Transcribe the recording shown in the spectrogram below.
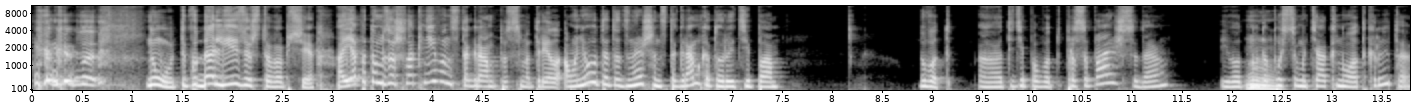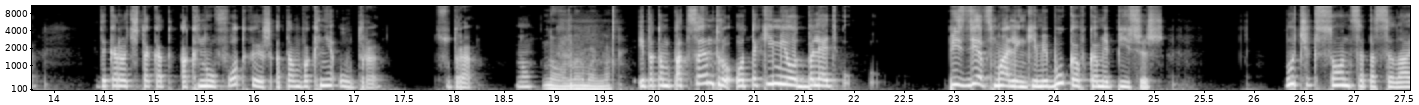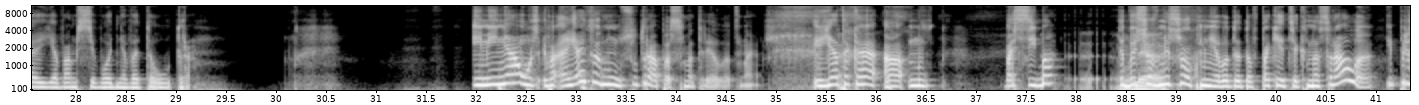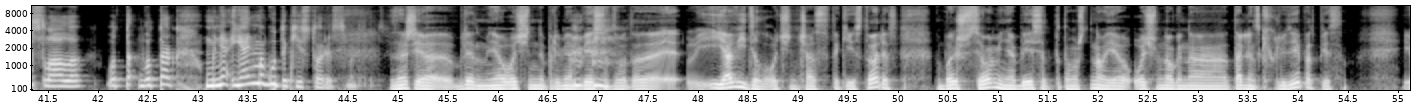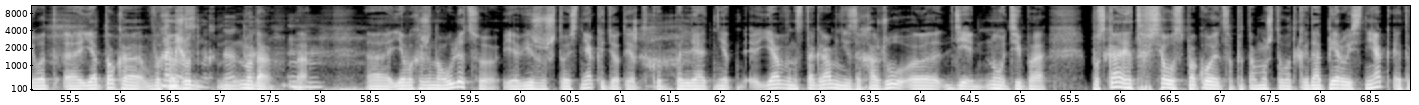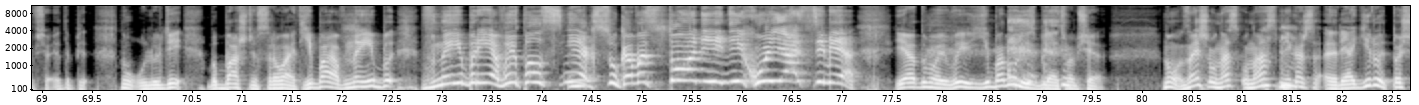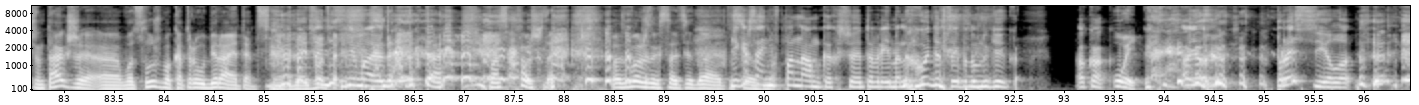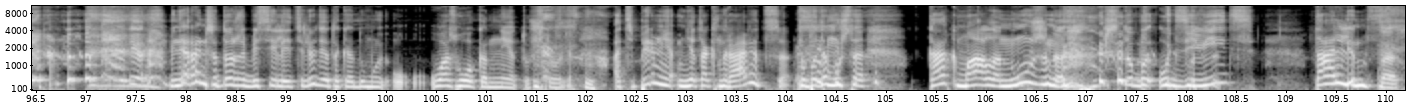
я как бы, ну, ты куда лезешь-то вообще? А я потом зашла к ней в Инстаграм, посмотрела, а у нее вот этот, знаешь, Инстаграм, который типа, ну вот, а, ты типа вот просыпаешься, да, и вот, ну, Мгм. допустим, у тебя окно открыто, и ты, короче, так от- окно фоткаешь, а там в окне утро, с утра, ну. Ну, нормально. И потом по центру вот такими вот, блядь, пиздец маленькими буковками пишешь. Лучик солнца посылаю я вам сегодня в это утро. И меня уже... А я это, ну, с утра посмотрела, знаешь. И я такая, а, ну, спасибо. Ты бы Бля. еще в мешок мне вот это в пакетик насрала и прислала. Вот, вот так. У меня... Я не могу такие истории смотреть. Знаешь, я, блин, меня очень, например, бесит вот... э, Я видел очень часто такие сторис, но больше всего меня бесит, потому что, ну, я очень много на таллинских людей подписан, и вот э, я только выхожу... местных, да, Ну да, да. Мгм. Э, Я выхожу на улицу, я вижу, что снег идет, я такой, блядь, нет, я в Инстаграм не захожу э, день, ну, типа, пускай это все успокоится, потому что вот когда первый снег, это все, это, ну, у людей башню срывает, еба, в, нояб- в ноябре выпал снег, сука, в Эстонии, нихуя себе! Я думаю, вы ебанулись, блядь, вообще. Ну, знаешь, у нас, у нас, мне кажется, э, реагирует точно так же э, вот служба, которая убирает этот снег, блядь. Вот. снимают. Да, возможно. Возможно, кстати, да. Мне кажется, они в панамках все это время находятся, и потом такие, а как? Ой, А я просела. Меня раньше тоже бесили эти люди. Я такая думаю, у у вас окон нету, что ли? А теперь мне, мне так нравится. Ну, потому что как мало нужно, чтобы удивить таллинца.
